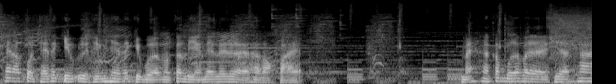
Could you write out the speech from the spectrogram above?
ให้เรากดใช้สกิลอื่นที่ไม่ใช่สกิลเบิร์ดมันก็เลี้ยงได้เรื่อยๆถ้าล็อกไฟไหมแล้วก็เบิร์ดไปเลยทีละท่า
